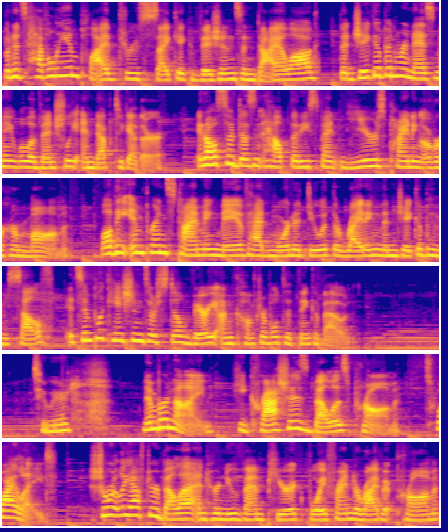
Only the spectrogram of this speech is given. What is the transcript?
but it's heavily implied through psychic visions and dialogue that Jacob and Renesmee will eventually end up together. It also doesn't help that he spent years pining over her mom. While the imprint's timing may have had more to do with the writing than Jacob himself, its implications are still very uncomfortable to think about. Too weird. Number 9. He crashes Bella's prom. Twilight. Shortly after Bella and her new vampiric boyfriend arrive at prom,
